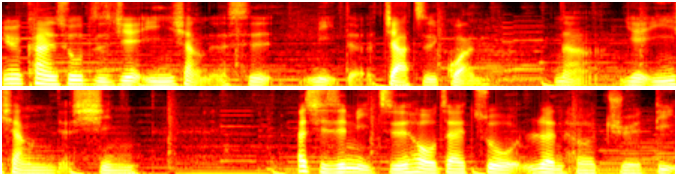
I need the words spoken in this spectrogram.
因为看书直接影响的是你的价值观，那也影响你的心。那其实你之后在做任何决定，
